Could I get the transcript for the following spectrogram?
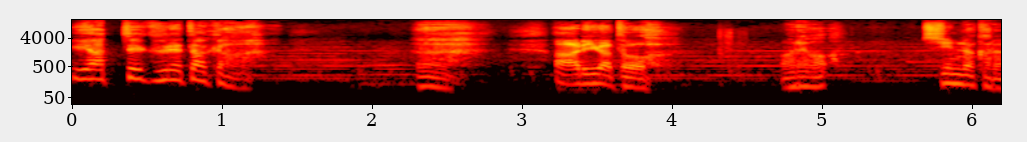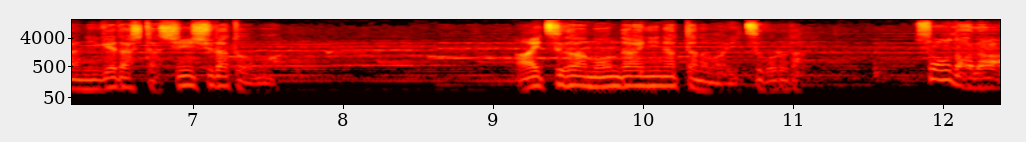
やってくれたか、はあ、ありがとう。あれは神羅から逃げ出した新種だと思う。あいつが問題になったのはいつ頃だ？そうだな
